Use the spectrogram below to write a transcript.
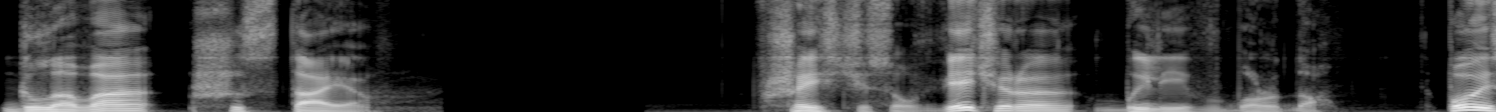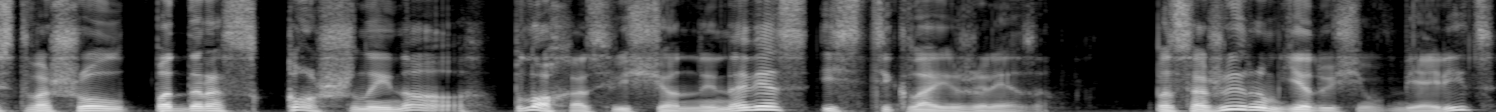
Глава шестая В шесть часов вечера были в Бордо. Поезд вошел под роскошный, но плохо освещенный навес из стекла и железа. Пассажирам, едущим в Биарриц,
